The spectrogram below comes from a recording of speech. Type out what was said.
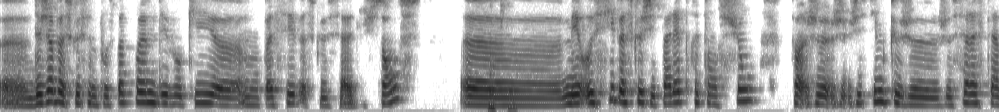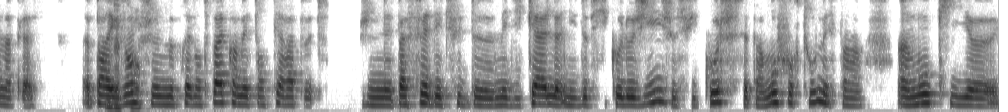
euh, déjà parce que ça ne pose pas de problème d'évoquer euh, mon passé parce que ça a du sens, ok, Euh, mais aussi parce que j'ai pas les prétentions. Enfin, je, je- j'estime que je, je sais rester à ma place. Euh, par exemple, d'accord, je ne me présente pas comme étant thérapeute. Je n'ai pas fait d'études médicales ni de psychologie. Je suis coach. C'est un mot fourre-tout, mais c'est un, un mot qui, euh,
